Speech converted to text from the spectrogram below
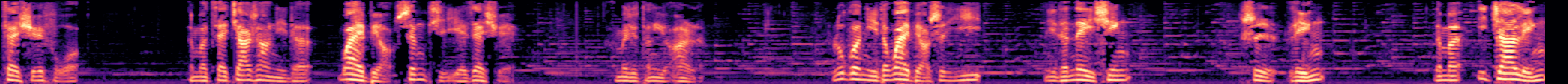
在学佛，那么再加上你的外表身体也在学，那么就等于二了。如果你的外表是一，你的内心是零，那么一加零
